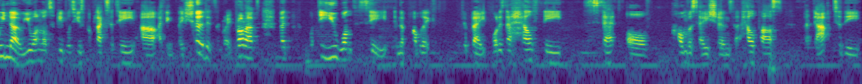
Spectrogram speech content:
we know you want lots of people to use Perplexity. Uh, I think they should. It's a great product. But what do you want to see in the public debate? What is a healthy set of conversations that help us adapt to the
